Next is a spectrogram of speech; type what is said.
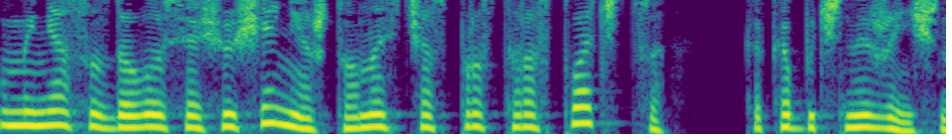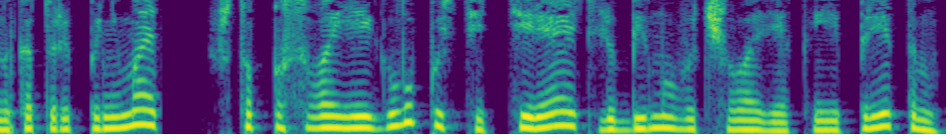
У меня создалось ощущение, что она сейчас просто расплачется, как обычная женщина, которая понимает, что по своей глупости теряет любимого человека и при этом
